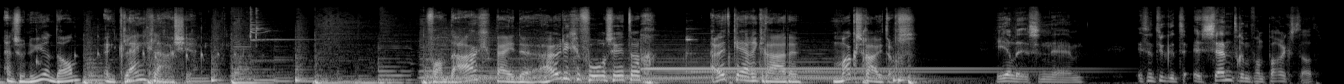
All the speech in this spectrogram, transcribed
en zo nu en dan een klein glaasje. Vandaag bij de huidige voorzitter uit Kerkrade, Max Ruiters. Heerlen is, een, eh, is natuurlijk het centrum van Parkstad.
